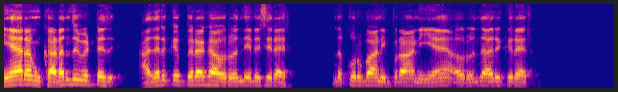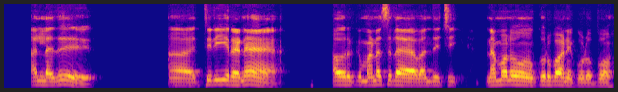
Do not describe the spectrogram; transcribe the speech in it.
நேரம் கடந்து விட்டது அதற்கு பிறகு அவர் வந்து என்ன செய்கிறார் இந்த குர்பானி பிராணியை அவர் வந்து அறுக்கிறார். அல்லது திடீரென அவருக்கு மனசில் வந்துச்சு நம்மளும் குர்பானி கொடுப்போம்.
